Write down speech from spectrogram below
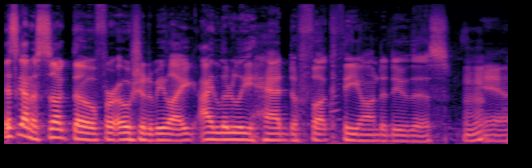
It's gotta suck though for Osha to be like, I literally had to fuck Theon to do this. Mm-hmm. Yeah.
